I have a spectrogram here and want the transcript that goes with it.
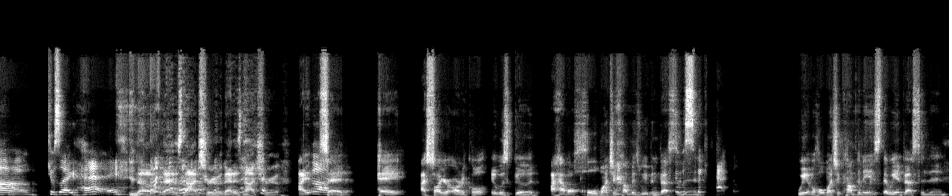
Um, he was like, "Hey." No, that is not true. That is not true. I Oh. said, "Hey, I saw your article. It was good. I have a whole bunch of companies we've It invested was in. spectacular. We have a whole bunch of companies that we invested in.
